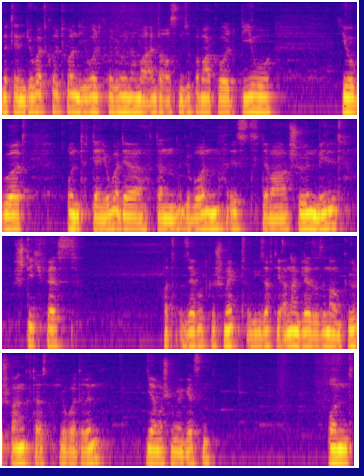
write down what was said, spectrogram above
mit den Joghurtkulturen. Die Joghurtkulturen haben wir einfach aus dem Supermarkt geholt, Bio-Joghurt. Und der Joghurt, der dann geworden ist, der war schön mild, stichfest, hat sehr gut geschmeckt. Wie gesagt, die anderen Gläser sind noch im Kühlschrank, da ist noch Joghurt drin. Die haben wir schon gegessen. Und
